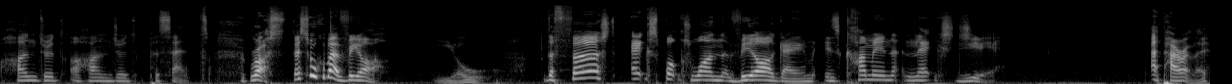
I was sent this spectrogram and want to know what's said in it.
Hundred, a hundred percent. Ross, let's talk about VR. Yo. The first Xbox One VR game is coming next year. Apparently.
